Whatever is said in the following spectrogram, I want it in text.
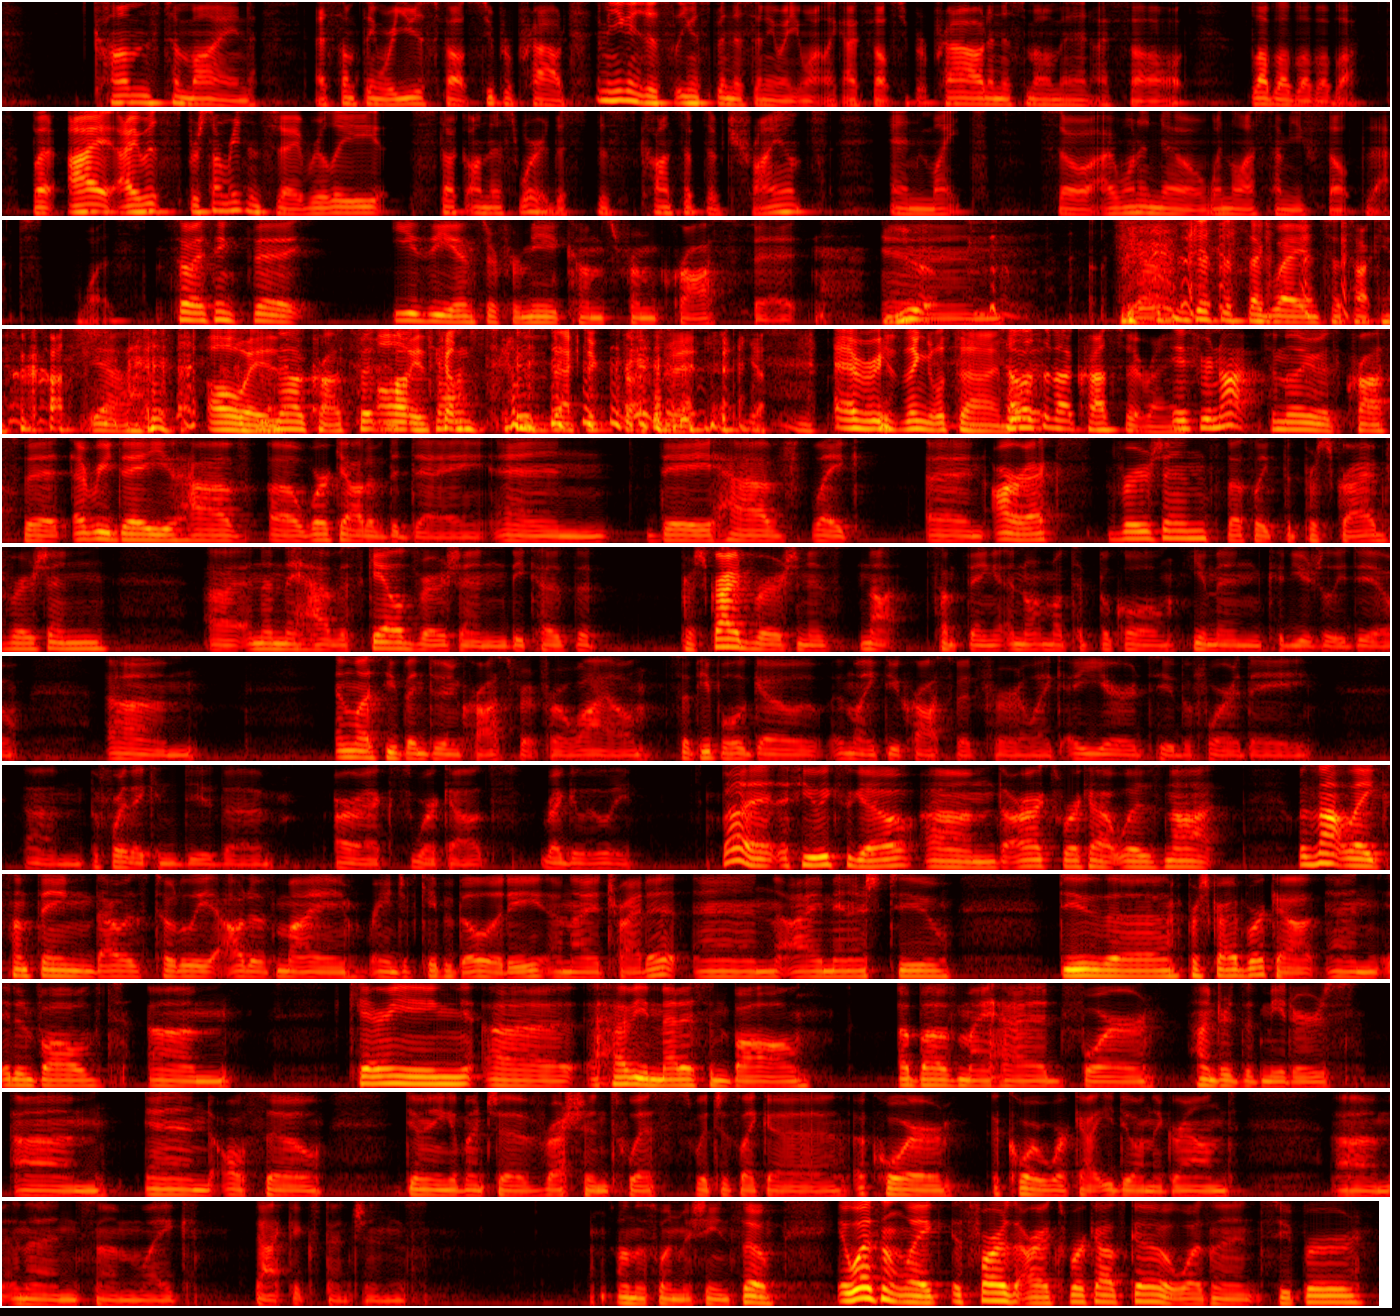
comes to mind as something where you just felt super proud? I mean, you can just you can spin this any way you want. Like I felt super proud in this moment. I felt blah blah blah blah blah. But I I was for some reason today really stuck on this word, this this concept of triumph and might. So I want to know when the last time you felt that was. So I think the easy answer for me comes from CrossFit. And This is just a segue into talking about CrossFit. yeah. this Always. is now a CrossFit always podcast. comes comes back to CrossFit Yeah. every single time. Tell us about CrossFit, Ryan. If you're not familiar with CrossFit, every day you have a workout of the day, and they have like an RX version, so that's like the prescribed version, uh, and then they have a scaled version because the prescribed version is not something a normal, typical human could usually do. Um, unless you've been doing CrossFit for a while. So people who go and like do CrossFit for like a year or two before they um, before they can do the RX workouts regularly. But a few weeks ago, um, the RX workout was not was not like something that was totally out of my range of capability, and I tried it, and I managed to do the prescribed workout, and it involved um, carrying a heavy medicine ball above my head for hundreds of meters, um, and also doing a bunch of Russian twists, which is like a, a core a core workout you do on the ground, um, and then some like back extensions on this one machine. So it wasn't like as far as RX workouts go, it wasn't super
